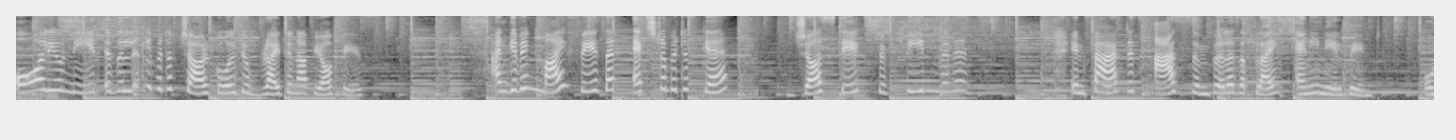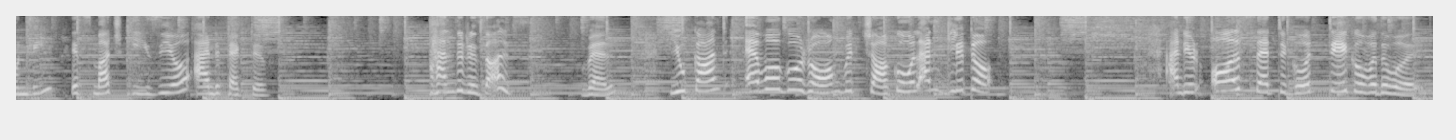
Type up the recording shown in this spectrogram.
all you need is a little bit of charcoal to brighten up your face. And giving my face that extra bit of care just takes 15 minutes. In fact, it's as simple as applying any nail paint, only it's much easier and effective. And the results? Well, you can't ever go wrong with charcoal and glitter. And you're all set to go take over the world.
